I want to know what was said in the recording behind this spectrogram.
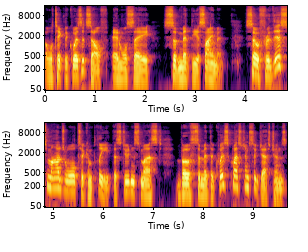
uh, we'll take the quiz itself and we'll say submit the assignment. So for this module to complete, the students must both submit the quiz question suggestions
